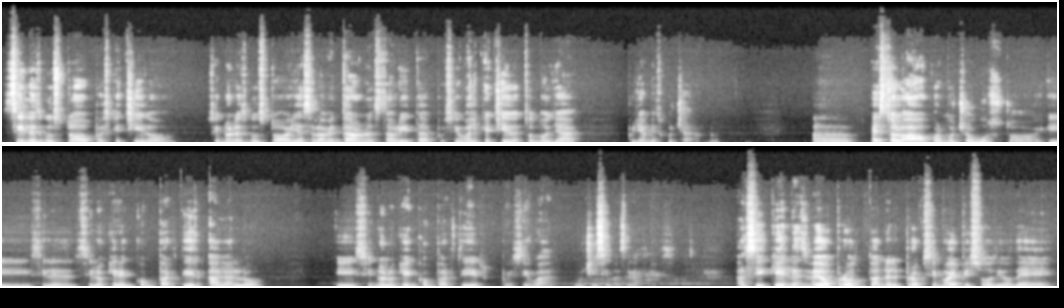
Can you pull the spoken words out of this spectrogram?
si les gustó, pues qué chido. Si no les gustó, ya se lo aventaron hasta ahorita, pues igual que chido. De todos modos ya, pues ya me escucharon, ¿no? Ah, esto lo hago con mucho gusto y si, si lo quieren compartir, háganlo. Y si no lo quieren compartir, pues igual, muchísimas gracias. Así que les veo pronto en el próximo episodio de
